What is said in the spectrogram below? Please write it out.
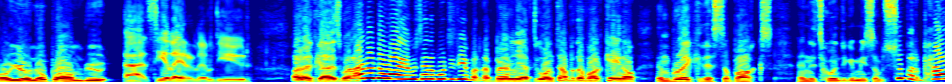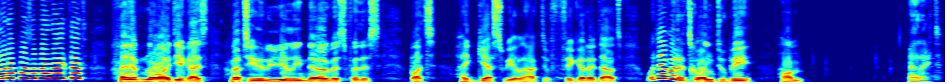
Oh yeah, no problem, dude. Ah, see you later, little dude. Alright guys, well I don't know why I was teleported here, but I apparently have to go on top of the volcano and break this box. And it's going to give me some super power up or something like that. I have no idea guys. I'm actually really nervous for this. But I guess we'll have to figure it out. Whatever it's going to be. Um, Alright,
